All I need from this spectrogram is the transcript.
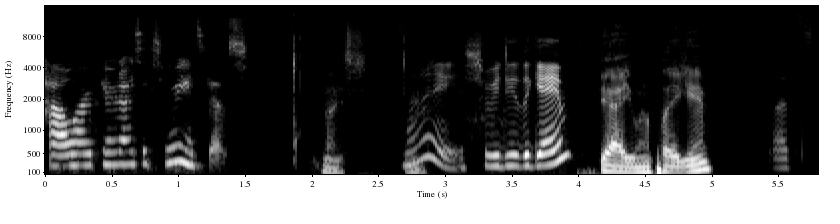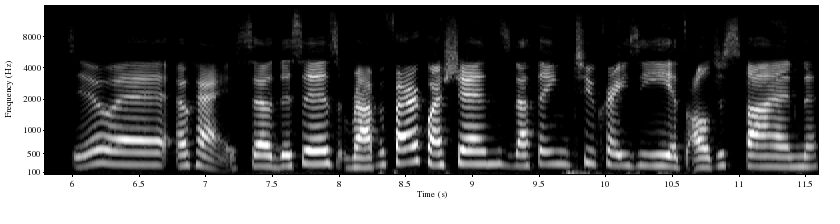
how our paradise experience goes. Nice. Nice. Should we do the game? Yeah, you want to play a game? Let's do it. Okay, so this is rapid fire questions. Nothing too crazy. It's all just fun.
